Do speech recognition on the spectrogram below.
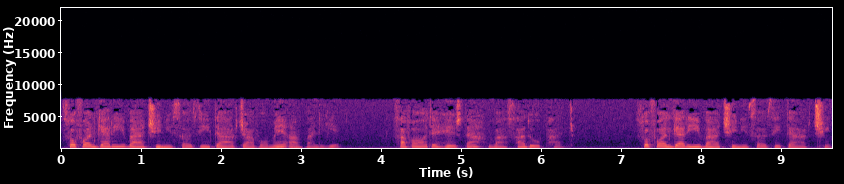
سفالگری و چینی سازی در جوامع اولیه. صفحات 18 و 105 سفالگری و چینی سازی در چین.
